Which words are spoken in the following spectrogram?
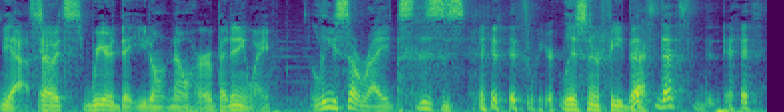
Yeah, so it's weird that you don't know her. But anyway, Lisa writes, this is it is weird. listener feedback. That's that's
